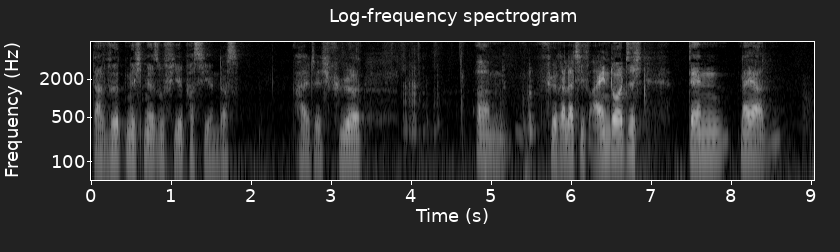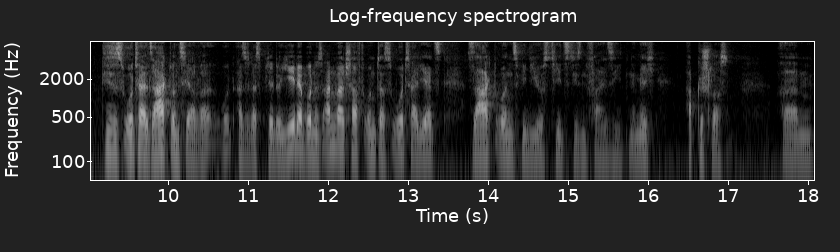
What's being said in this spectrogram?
da wird nicht mehr so viel passieren. Das halte ich für, ähm, für relativ eindeutig. Denn, naja, dieses Urteil sagt uns ja, also das Plädoyer der Bundesanwaltschaft und das Urteil jetzt sagt uns, wie die Justiz diesen Fall sieht, nämlich abgeschlossen. Ähm,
